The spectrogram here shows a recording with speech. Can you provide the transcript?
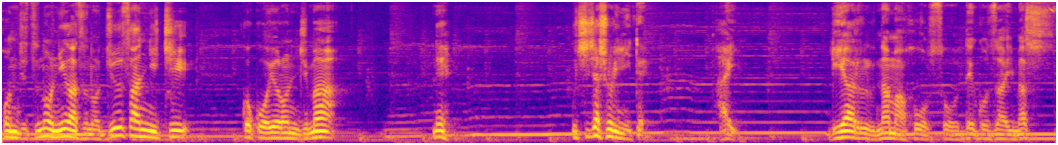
本日の2月の13日ここ与論島ね内田処理にて。はい。リアル生放送でございます、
